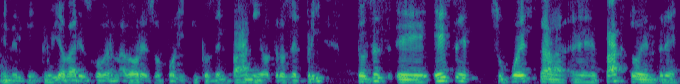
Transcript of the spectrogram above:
en el que incluye a varios gobernadores o políticos del PAN y otros del PRI. Entonces, eh, ese supuesto eh, pacto entre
